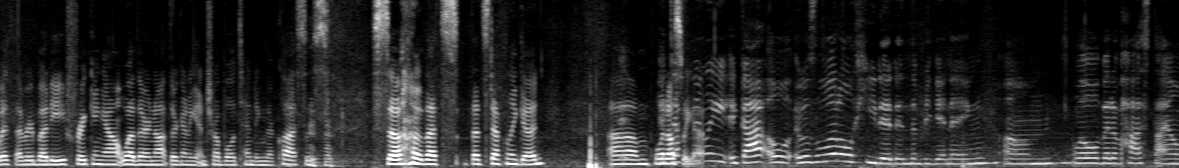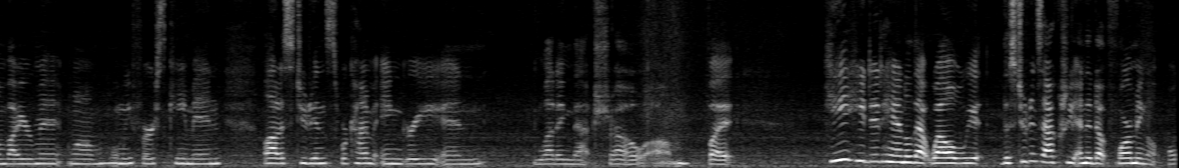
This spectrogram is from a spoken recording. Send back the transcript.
with everybody freaking out whether or not they're going to get in trouble attending their classes. so that's that's definitely good. Um, what it else we got? definitely, It got a, it was a little heated in the beginning. Um, a little bit of a hostile environment um, when we first came in. A lot of students were kind of angry and letting that show. Um, but he he did handle that well. We the students actually ended up forming a, a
